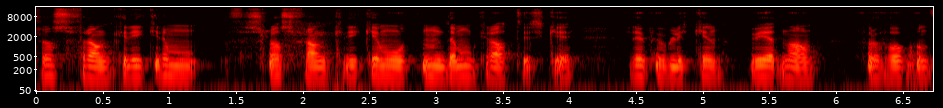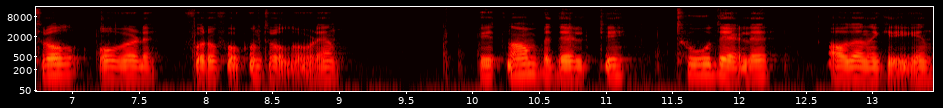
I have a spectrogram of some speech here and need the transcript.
slåss Frankrike, slåss Frankrike mot den demokratiske republikken Vietnam for å få kontroll over det, for å få kontroll over det igjen. Vietnam ble delt i to deler av denne krigen,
